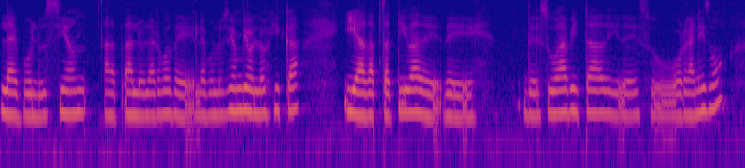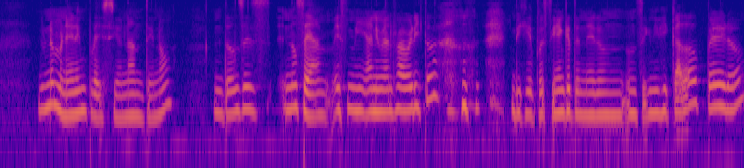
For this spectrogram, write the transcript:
la evolución a, lo largo de la evolución biológica y adaptativa de, de su hábitat y de su organismo de una manera impresionante, ¿no? Entonces, no sé, es mi animal favorito. Dije, pues tiene que tener un, un, significado, pero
